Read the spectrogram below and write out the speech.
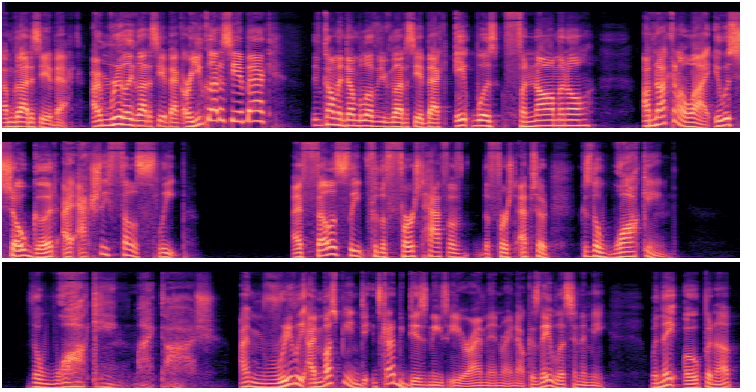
I'm glad to see it back. I'm really glad to see it back. Are you glad to see it back? Leave a comment down below if you're glad to see it back. It was phenomenal. I'm not gonna lie, it was so good. I actually fell asleep. I fell asleep for the first half of the first episode because the walking, the walking, my gosh. I'm really, I must be in, it's gotta be Disney's ear I'm in right now because they listen to me. When they open up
